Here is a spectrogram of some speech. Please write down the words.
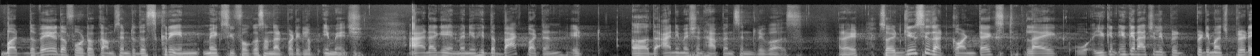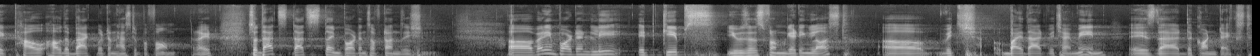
but the way the photo comes into the screen makes you focus on that particular image. And again, when you hit the back button, it, uh, the animation happens in reverse right? So it gives you that context, like you can, you can actually pre pretty much predict how, how the back button has to perform, right? So that's, that's the importance of transition. Uh, very importantly, it keeps users from getting lost, uh, which by that which I mean is that the context.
